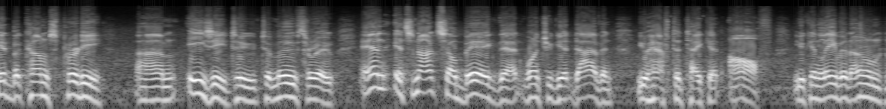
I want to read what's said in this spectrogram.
it becomes pretty um, easy to, to move through. And it's not so big that once you get diving, you have to take it off. You can leave it on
